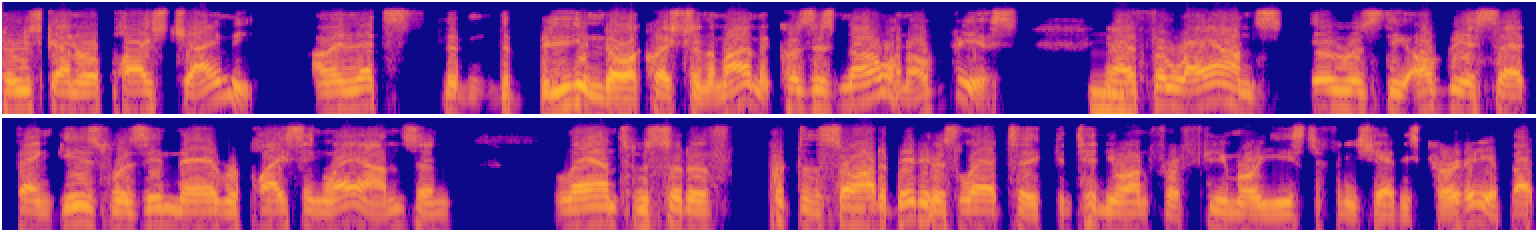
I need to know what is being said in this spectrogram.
who's going to replace Jamie? I mean, that's the, the billion dollar question at the moment because there's no one obvious. Mm. You know, for Lowndes, it was the obvious that Van Giz was in there replacing Lowndes, and Lowndes was sort of put to the side a bit. He was allowed to continue on for a few more years to finish out his career. But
